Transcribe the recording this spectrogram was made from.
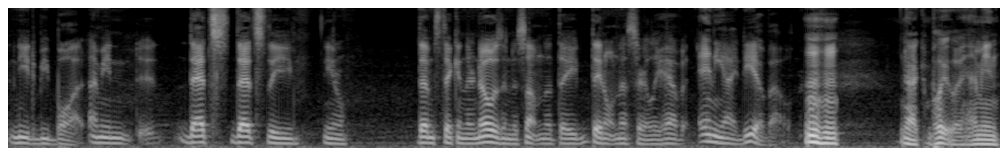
need to be bought? I mean, that's that's the you know them sticking their nose into something that they, they don't necessarily have any idea about. Mm-hmm. Yeah, completely. I mean,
